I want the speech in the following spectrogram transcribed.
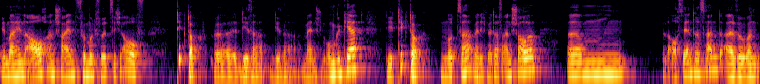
immerhin auch anscheinend 45 auf TikTok äh, dieser, dieser Menschen. Umgekehrt, die TikTok-Nutzer, wenn ich mir das anschaue, ähm, ist auch sehr interessant. Also man,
